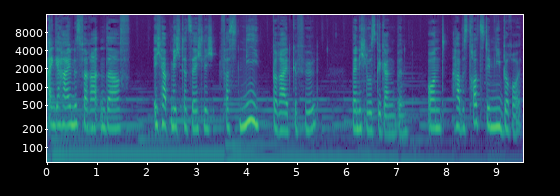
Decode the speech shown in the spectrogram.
ein Geheimnis verraten darf, ich habe mich tatsächlich fast nie bereit gefühlt, wenn ich losgegangen bin und habe es trotzdem nie bereut.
